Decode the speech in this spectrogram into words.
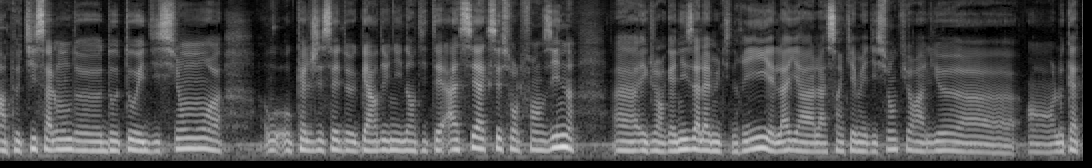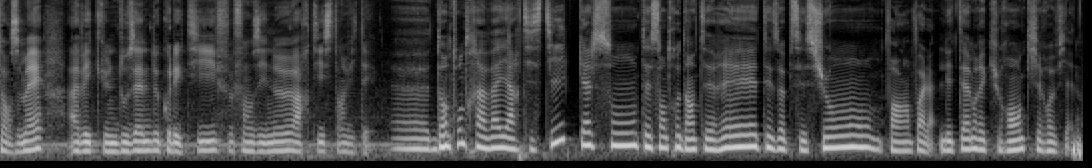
un petit salon d'auto-édition euh, auquel j'essaie de garder une identité assez axée sur le fanzine euh, et que j'organise à la mutinerie. Et là, il y a la cinquième édition qui aura lieu euh, en, le 14 mai avec une douzaine de collectifs, fanzineux, artistes invités. dans ton travail artistique, quels sont tes centres d'intérêt, tes obsessions, enfin voilà, les thèmes récurrents qui reviennent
